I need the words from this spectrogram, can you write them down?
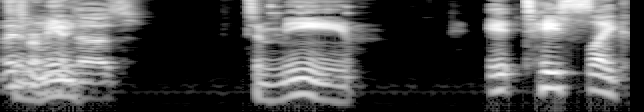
At least To for me, me- it does. To me, it tastes like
